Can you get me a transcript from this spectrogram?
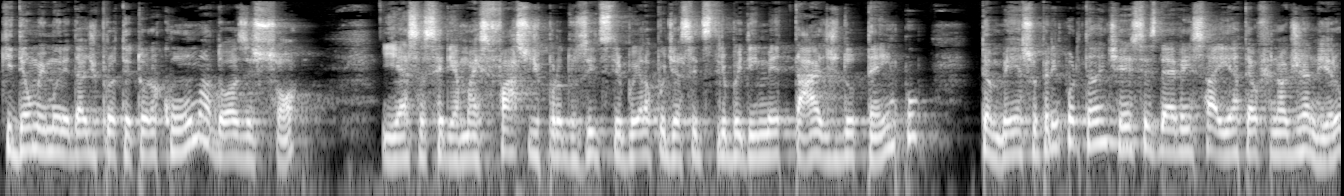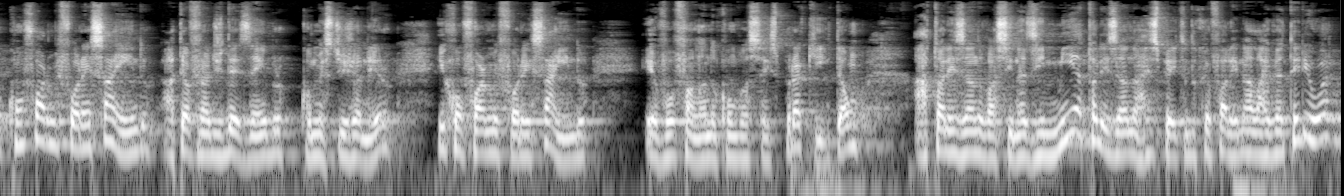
que deu uma imunidade protetora com uma dose só. e essa seria mais fácil de produzir e distribuir, ela podia ser distribuída em metade do tempo. Também é super importante, esses devem sair até o final de janeiro, conforme forem saindo, até o final de dezembro, começo de janeiro, e conforme forem saindo, eu vou falando com vocês por aqui. Então, atualizando vacinas e me atualizando a respeito do que eu falei na live anterior,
